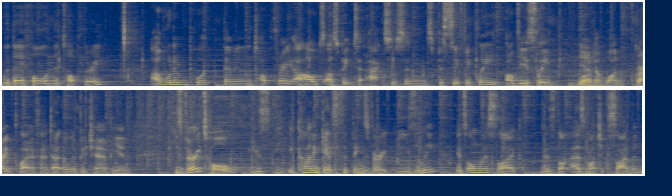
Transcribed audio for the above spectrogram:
would they fall in the top three? I wouldn't put them in the top three. I'll, I'll speak to Axelsen specifically. Obviously, world Yeah. number one, great player, fantastic Olympic champion. He's very tall. He's he, he kind of gets to things very easily. It's almost like there's not as much excitement.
